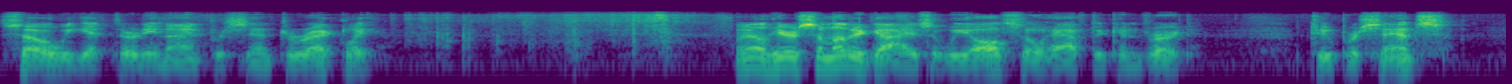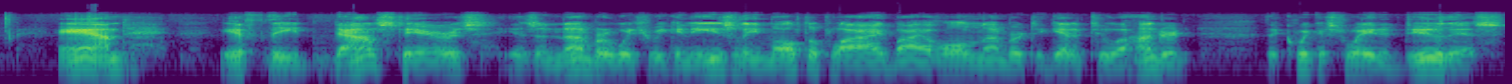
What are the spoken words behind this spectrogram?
So we get 39% directly. Well, here's some other guys that we also have to convert to percents. And if the downstairs is a number which we can easily multiply by a whole number to get it to 100, the quickest way to do this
